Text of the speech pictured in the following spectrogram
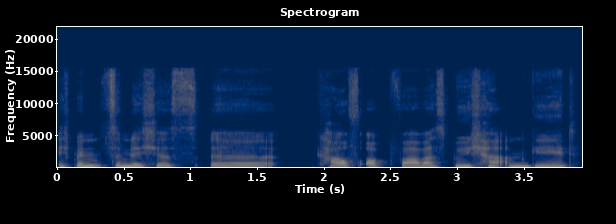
ich bin 'n ziemliches, äh, Kaufopfer, was Bücher angeht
